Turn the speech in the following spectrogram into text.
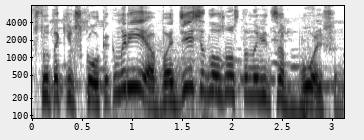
что таких школ, как Мария, в Одессе должно становиться больше.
